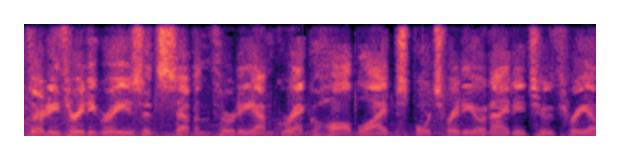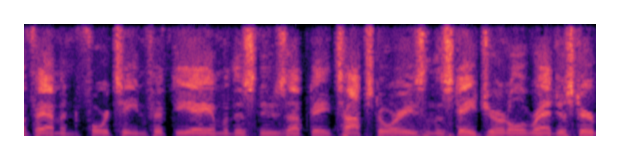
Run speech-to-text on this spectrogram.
33 degrees at 7.30. I'm Greg Hallbleib, Sports Radio 92.3 FM and 1450 AM with this news update. Top stories in the State Journal Register.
